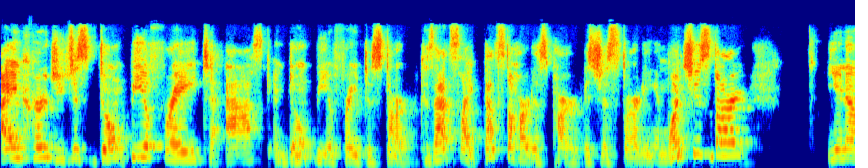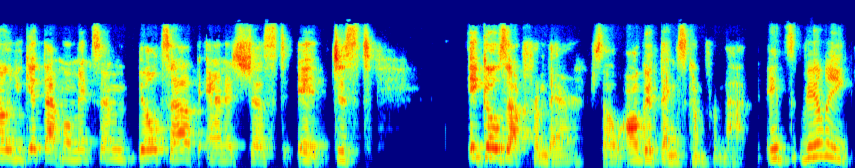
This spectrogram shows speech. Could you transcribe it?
I encourage you just don't be afraid to ask and don't be afraid to start because that's like that's the hardest part is just starting. And once you start, you know, you get that momentum built up and it's just it just it goes up from there. So all good things come from that. It's really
